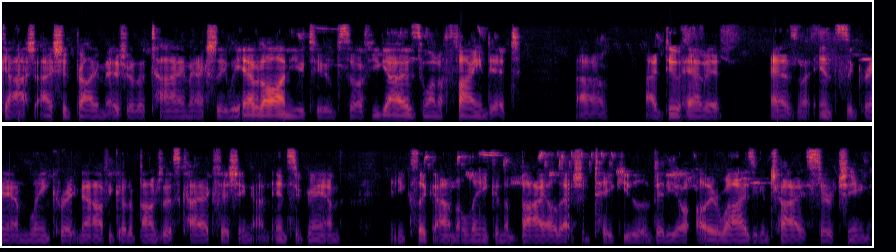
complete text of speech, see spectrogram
gosh, I should probably measure the time. Actually, we have it all on YouTube, so if you guys want to find it, uh, I do have it as an Instagram link right now. If you go to Boundaryless Kayak Fishing on Instagram and you click on the link in the bio, that should take you to the video. Otherwise, you can try searching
